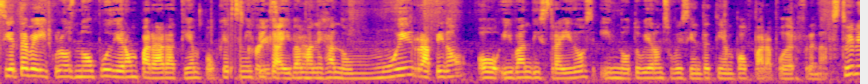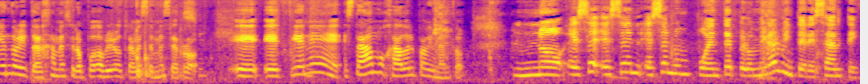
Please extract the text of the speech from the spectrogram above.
siete vehículos no pudieron parar a tiempo. ¿Qué significa? crazy, Iban yeah. manejando muy rápido o iban distraídos y no tuvieron suficiente tiempo para poder frenar. Estoy viendo ahorita, déjame si lo puedo abrir otra vez, se me cerró. Eh, eh, tiene, estaba mojado el pavimento. No, ese es en, es en un puente, pero mira lo interesante.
